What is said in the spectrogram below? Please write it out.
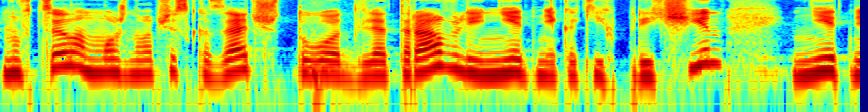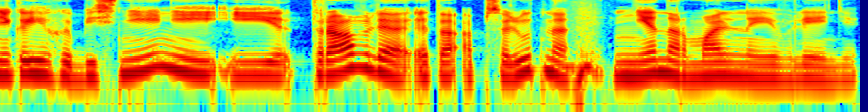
Ну, в целом можно вообще сказать, что для травли нет никаких причин, нет никаких объяснений, и травля — это абсолютно ненормальное явление.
